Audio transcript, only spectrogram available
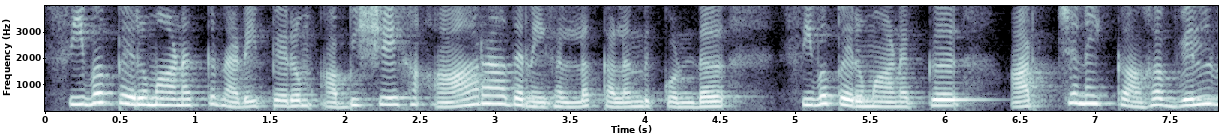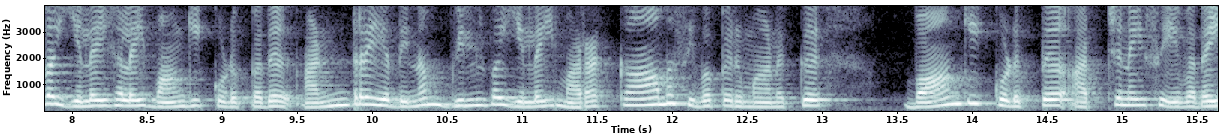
சிவபெருமானுக்கு நடைபெறும் அபிஷேக ஆராதனைகளில் கலந்து கொண்டு சிவபெருமானுக்கு அர்ச்சனைக்காக வில்வ இலைகளை வாங்கி கொடுப்பது. அன்றைய தினம் வில்வ இலை மறக்காம சிவபெருமானுக்கு வாங்கி கொடுத்து அர்ச்சனை செய்வதை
